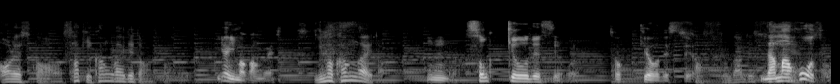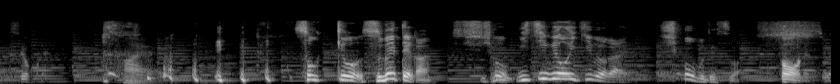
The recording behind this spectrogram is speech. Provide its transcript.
あれですか、さっき考えてたんですかいや、今考えた。今考えた。うん。即興ですよ、これ。即興ですよさ。すがです、ね。生放送ですよ、これ。はい。即興、すべてが、しょうん一秒一秒が勝負ですわ。そうですよ。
